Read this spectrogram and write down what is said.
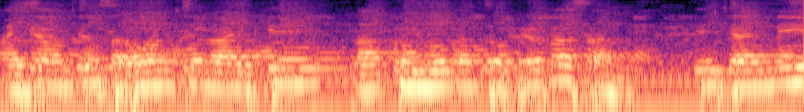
असे आमच्या सर्वांचे लाडके लाखो युवकांचं प्रेरणास्थान की ज्यांनी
